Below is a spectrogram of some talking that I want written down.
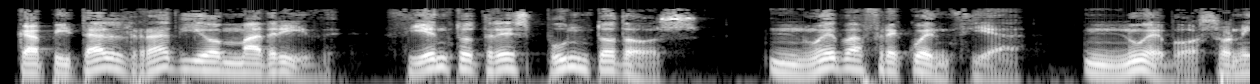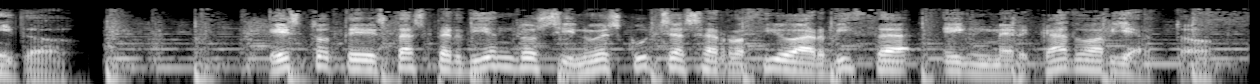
Capital Radio Madrid 103.2. Nueva frecuencia, nuevo sonido. Esto te estás perdiendo si no escuchas a Rocío en Mercado Abierto.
